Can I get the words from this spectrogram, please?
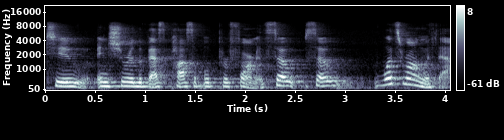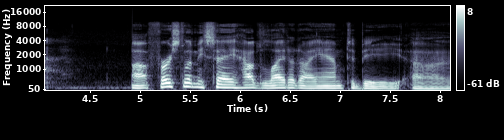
to ensure the best possible performance. So, so what's wrong with that? Uh, first, let me say how delighted I am to be uh,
